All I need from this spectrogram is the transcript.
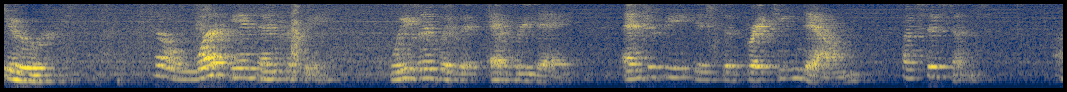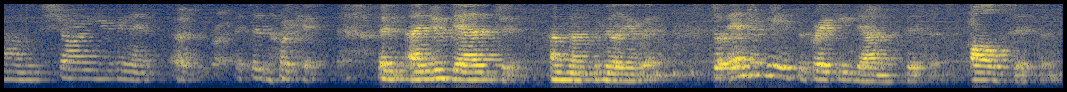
you. So what is entropy? We live with it every day. Entropy is the breaking down of systems. Um, Shawn, you're gonna, uh, it's an, okay, a, a new gadget I'm not familiar with. So entropy is the breaking down of systems, all systems.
